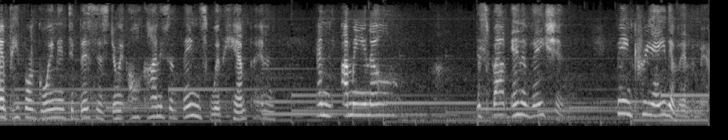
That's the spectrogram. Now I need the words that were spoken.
And people are going into business doing all kinds of things with hemp and and I mean, you know, it's about innovation, being creative in America.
